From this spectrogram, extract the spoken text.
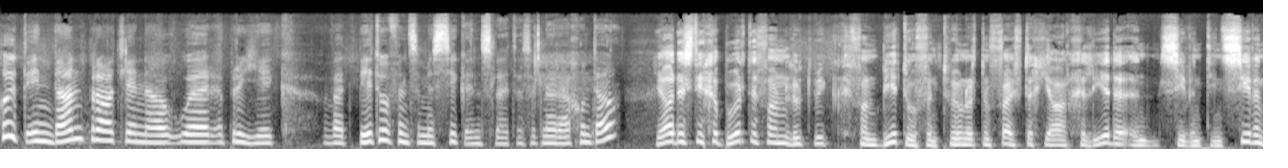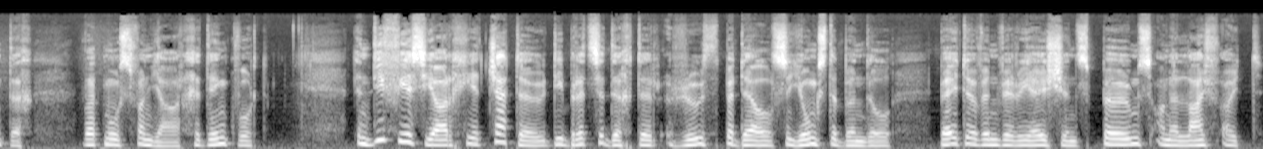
Goed, en dan praat jy nou oor 'n projek wat Beethoven se musiek insluit as ek nou reg onthou. Ja, dis die geboorte van Ludwig van Beethoven 250 jaar gelede in 1770 wat mos vanjaar gedenk word. In die feesjaar gee Chatto die Britse digter Ruth Bedell se jongste bundel Beethoven Variations Poems on a Life uit.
